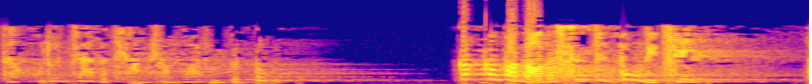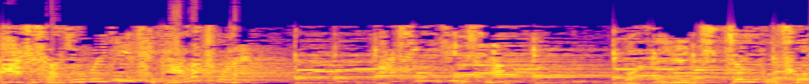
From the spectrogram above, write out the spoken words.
在乌墩家的墙上挖了一个洞，刚刚把脑袋伸进洞里去。八只小金龟一起爬了出来，他心里一想：我的运气真不错，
